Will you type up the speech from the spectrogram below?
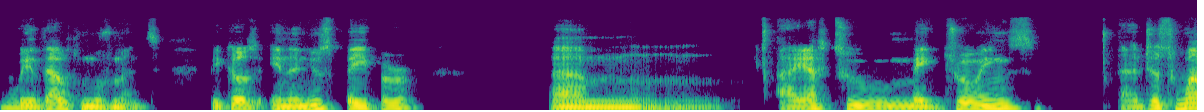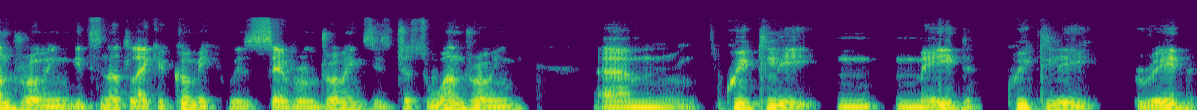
without movement. Because in a newspaper um, I have to make drawings uh, just one drawing. It's not like a comic with several drawings. It's just one drawing um, quickly made quickly read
